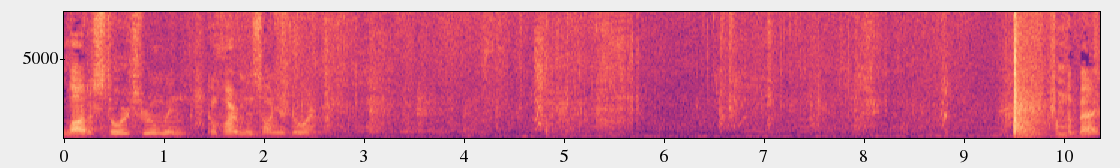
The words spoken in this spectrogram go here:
lot of storage room and compartments on your door. Back,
